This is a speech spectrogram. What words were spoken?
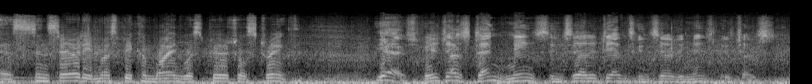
uh, sincerity must be combined with spiritual strength. Yes, spiritual strength means sincerity and sincerity means spiritual strength.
